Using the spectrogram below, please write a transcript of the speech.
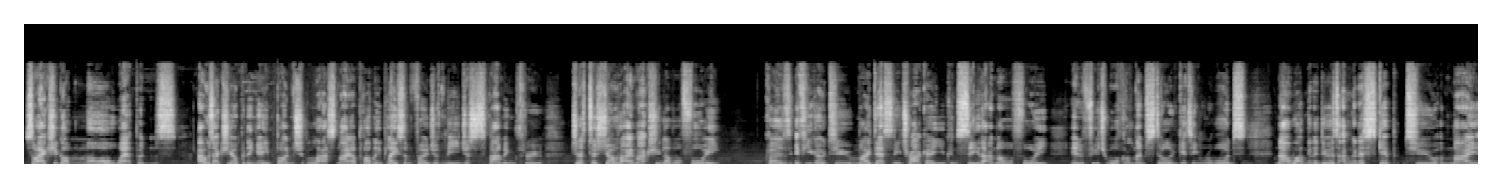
So I actually got more weapons. I was actually opening a bunch last night. I'll probably play some footage of me just spamming through just to show that I'm actually level 40. Because if you go to my Destiny tracker, you can see that I'm level 40 in Future War Cult and I'm still getting rewards. Now, what I'm going to do is I'm going to skip to my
